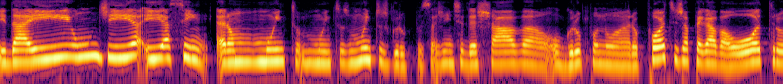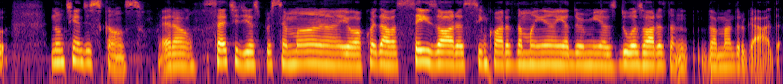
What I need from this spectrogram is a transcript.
E daí um dia, e assim, eram muito, muitos, muitos grupos. A gente deixava o grupo no aeroporto e já pegava outro, não tinha descanso. Eram sete dias por semana, eu acordava seis horas, cinco horas da manhã e ia dormir às duas horas da, da madrugada.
